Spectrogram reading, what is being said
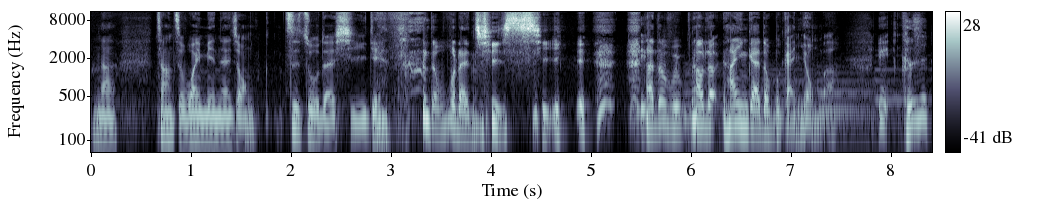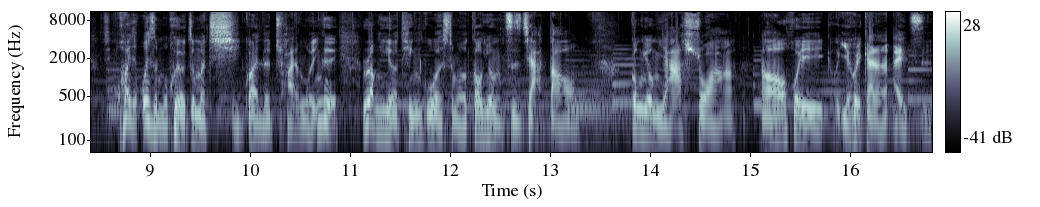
那这样子外面那种自助的洗衣店 都不能去洗，他都不，他都他应该都不敢用吧？因为可是为为什么会有这么奇怪的传闻？因为让你有听过什么共用指甲刀、共用牙刷，然后会也会感染艾滋。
